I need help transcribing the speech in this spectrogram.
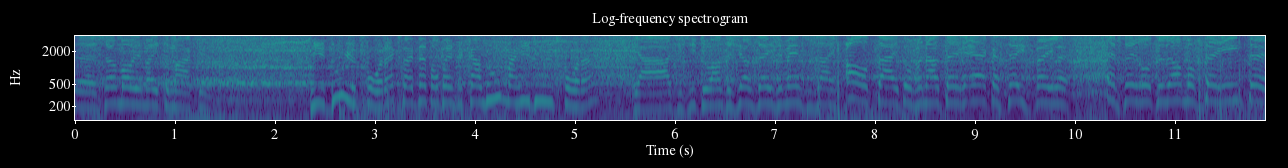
eh, zo mooi om mee te maken. Hier doe je het voor, hè? Ik zei het net al tegen Kalou, maar hier doe je het voor, hè? Ja, als je ziet hoe enthousiast deze mensen zijn. Altijd, of we nou tegen RKC spelen, FC Rotterdam of tegen Inter.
